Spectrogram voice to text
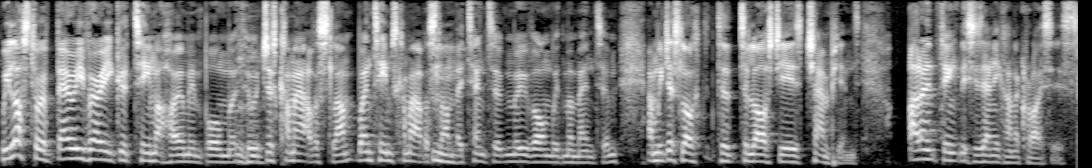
We lost to a very very good team at home in Bournemouth who had just come out of a slump. When teams come out of a slump, they tend to move on with momentum. And we just lost to, to last year's champions. I don't think this is any kind of crisis.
